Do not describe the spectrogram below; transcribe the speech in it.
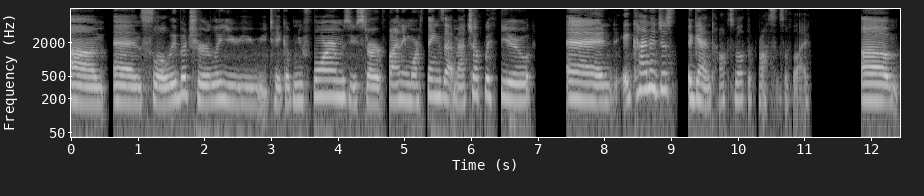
Um and slowly but surely you you, you take up new forms, you start finding more things that match up with you and it kind of just again talks about the process of life. Um,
